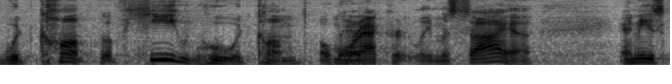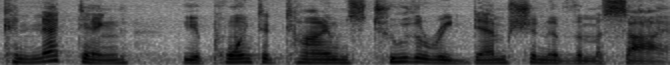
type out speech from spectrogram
would come, of he who would come, more accurately, Messiah, and he's connecting the appointed times to the redemption of the Messiah.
